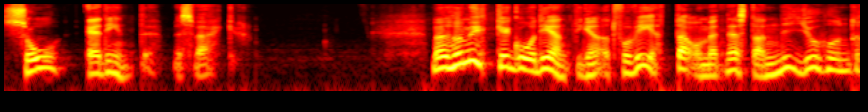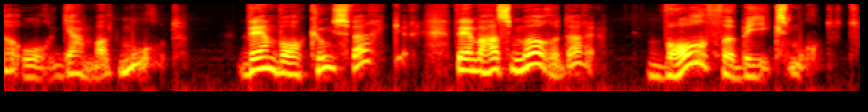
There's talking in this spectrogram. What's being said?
Så är det inte med Sverker. Men hur mycket går det egentligen att få veta om ett nästan 900 år gammalt mord? Vem var kung Sverker? Vem var hans mördare? Varför begicks mordet?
